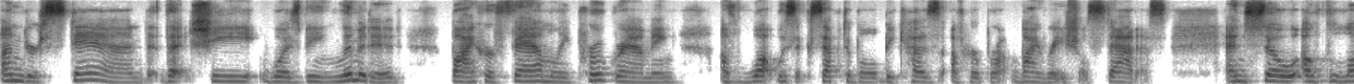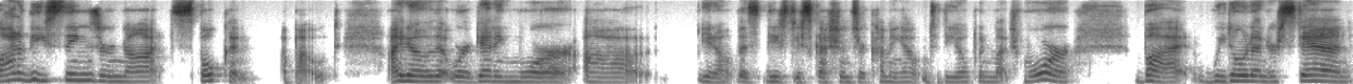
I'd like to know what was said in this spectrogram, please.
understand that she was being limited by her family programming of what was acceptable because of her biracial status. And so a lot of these things are not spoken about. I know that we're getting more uh, you know, this, these discussions are coming out into the open much more, but we don't understand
